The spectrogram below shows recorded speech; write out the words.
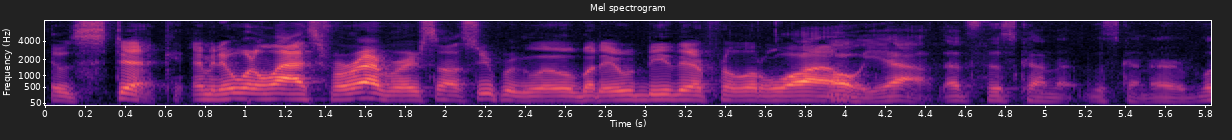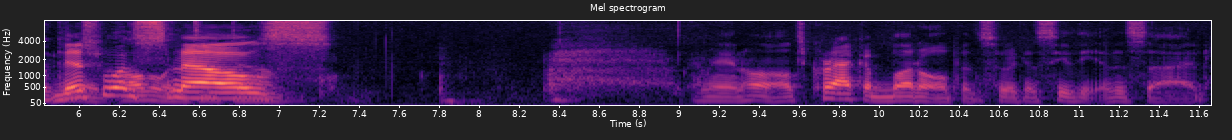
it would stick i mean it wouldn't last forever it's not super glue but it would be there for a little while Oh yeah, that's this kind of this kind of herb. Look at this one smells i mean hold on let's crack a butt open so we can see the inside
